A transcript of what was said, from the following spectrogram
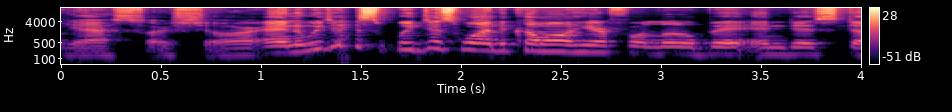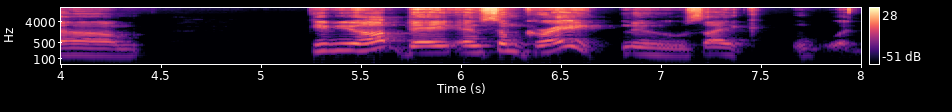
Yes, for sure. And we just we just wanted to come on here for a little bit and just um give you an update and some great news. Like what-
